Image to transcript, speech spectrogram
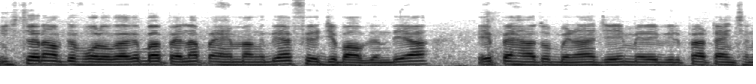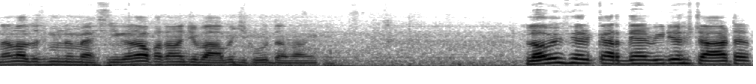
ਇੰਸਟਾਗ੍ਰਾਮ ਤੇ ਫੋਲੋ ਕਰਕੇ ਬਾ ਪਹਿਲਾਂ ਪੈਸੇ ਮੰਗਦੇ ਆ, ਫਿਰ ਜਵਾਬ ਦਿੰਦੇ ਆ। ਇਹ ਪੈਸਿਆਂ ਤੋਂ ਬਿਨਾਂ ਜੇ ਮੇਰੇ ਵੀਰ ਭਰਾ ਟੈਨਸ਼ਨ ਨਾ ਲਓ, ਤੁਸੀਂ ਮੈਨੂੰ ਮੈਸੇਜ ਕਰੋ, ਆਪਾਂ ਤੁਹਾਨੂੰ ਜਵਾਬ ਜ਼ਰੂਰ ਦੇਵਾਂਗੇ। ਲਓ ਵੀ ਫਿਰ ਕਰਦੇ ਆ ਵੀਡੀਓ ਸਟਾਰਟ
